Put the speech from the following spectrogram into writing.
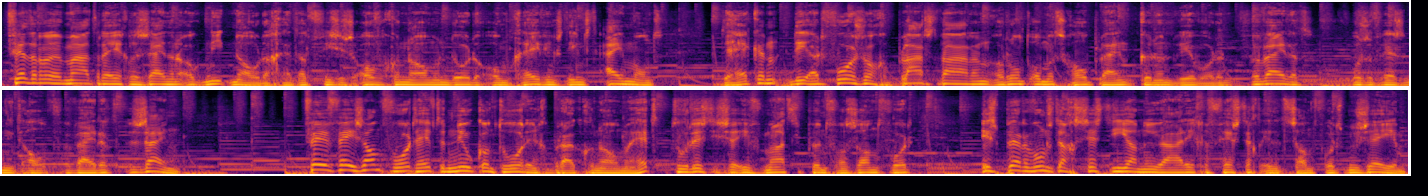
Verdere maatregelen zijn er ook niet nodig. Het advies is overgenomen door de omgevingsdienst Eimond. De hekken die uit voorzorg geplaatst waren rondom het schoolplein... kunnen weer worden verwijderd, voor zover ze niet al verwijderd zijn. VVV Zandvoort heeft een nieuw kantoor in gebruik genomen. Het toeristische informatiepunt van Zandvoort... is per woensdag 16 januari gevestigd in het Zandvoorts Museum.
